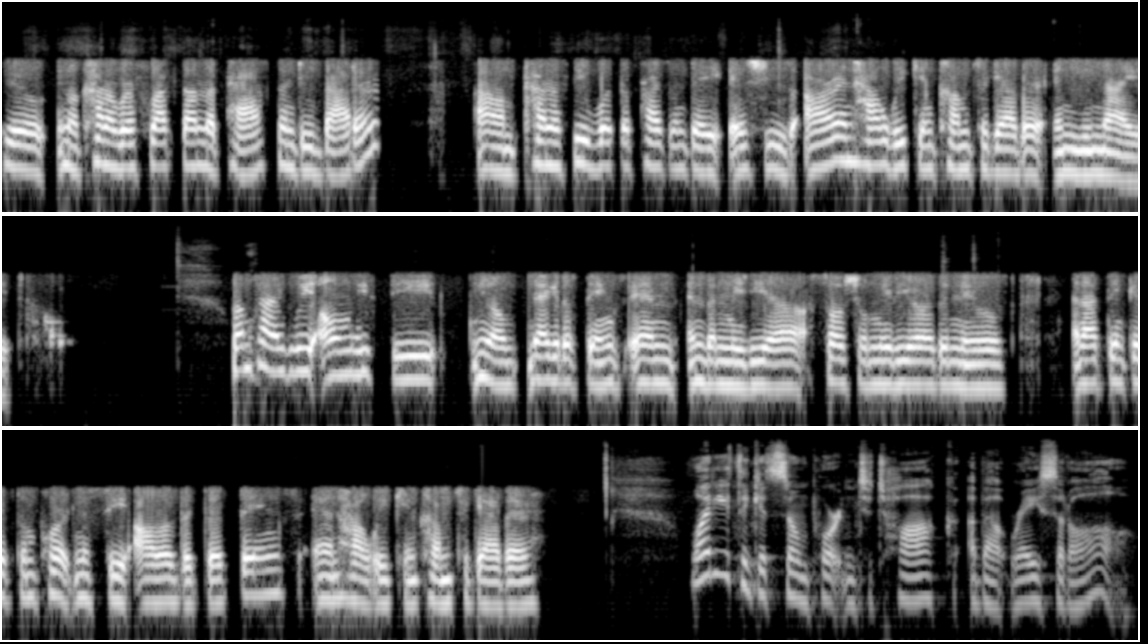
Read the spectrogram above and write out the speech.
to, you know, kind of reflect on the past and do better. Um, kind of see what the present day issues are and how we can come together and unite sometimes we only see you know negative things in in the media, social media, or the news, and I think it's important to see all of the good things and how we can come together. Why do you think it's so important to talk about race at all?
